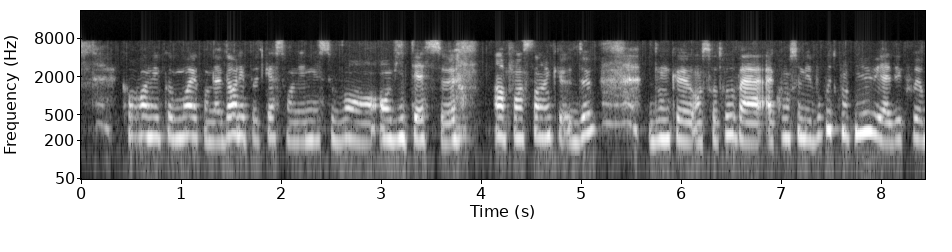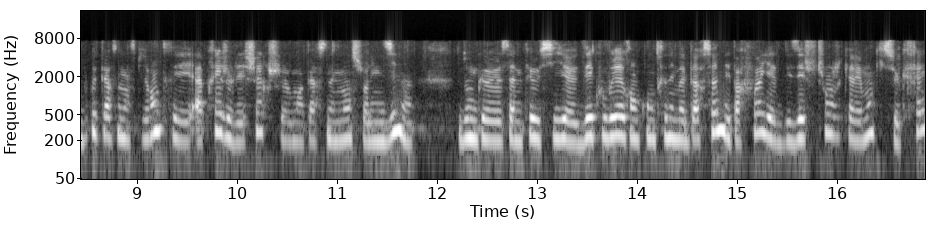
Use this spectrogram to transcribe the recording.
quand on est comme moi et qu'on adore les podcasts, on les met souvent en, vitesse 1.5, euh, 2. Donc euh, on se retrouve à, consommer beaucoup de contenu et à découvrir beaucoup de personnes inspirantes. Et après, je les cherche, moi personnellement, sur LinkedIn. Donc euh, ça me fait aussi découvrir, rencontrer des nouvelles personnes. Et parfois, il y a des échanges carrément qui se créent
